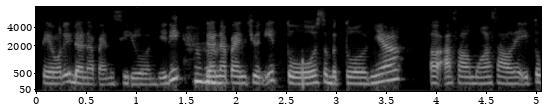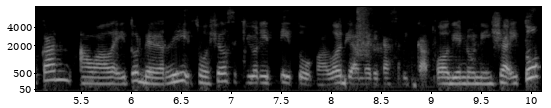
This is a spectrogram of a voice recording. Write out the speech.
teori dana pensiun. Jadi mm -hmm. dana pensiun itu sebetulnya uh, asal muasalnya itu kan awalnya itu dari social security tuh kalau di Amerika Serikat. Kalau di Indonesia itu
